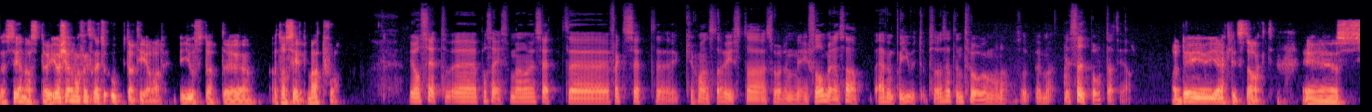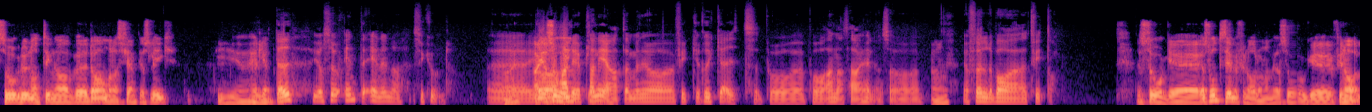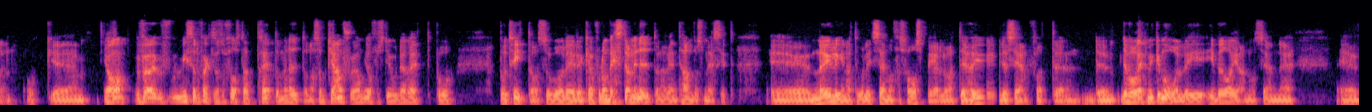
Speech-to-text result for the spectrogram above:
senaste. Jag känner mig faktiskt rätt så uppdaterad just att, att ha sett matcher. Jag har sett, eh, precis, man har sett, eh, faktiskt sett eh, Kristianstad-Ystad, såg den i förmiddags här, även på Youtube. Så jag har sett den två gånger nu. Så man är superuppdaterad. Ja, det är ju jäkligt starkt. Eh, såg du någonting av eh, damernas Champions League i eh, helgen? Du, jag såg inte en enda sekund. Eh. Jag, Ja, jag hade inte- planerat det men jag fick rycka ut på, på annat här i helgen så Ja. jag följde bara Twitter. Jag såg, eh, jag såg inte semifinalerna men jag såg eh, finalen. Och eh, ja, jag missade faktiskt de första 13 minuterna som kanske, om jag förstod det rätt på, på Twitter, så var det, det kanske de bästa minuterna rent handbollsmässigt. Eh, möjligen att det var lite sämre försvarsspel och att det höjde sen för att eh, det, det var rätt mycket mål i, i början och sen eh,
